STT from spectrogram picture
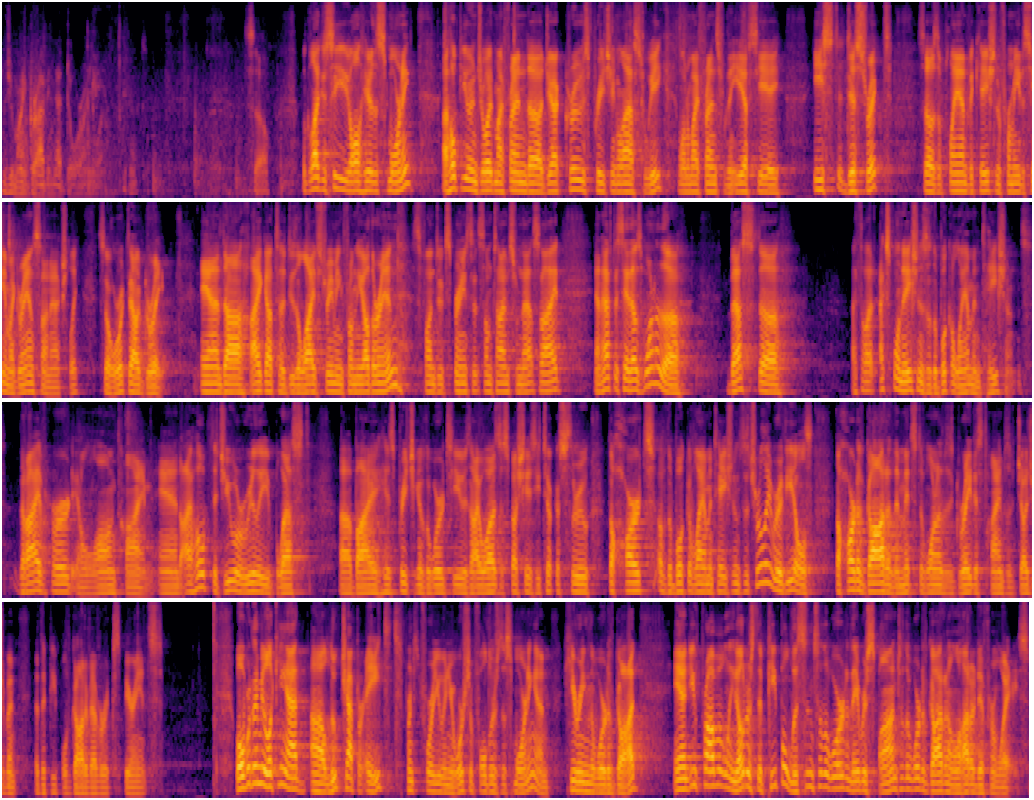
Would you mind grabbing that door anyway? So, well, glad to see you all here this morning. I hope you enjoyed my friend uh, Jack Cruz preaching last week, one of my friends from the EFCA East District. So it was a planned vacation for me to see my grandson, actually. So it worked out great. And uh, I got to do the live streaming from the other end. It's fun to experience it sometimes from that side. And I have to say, that was one of the best, uh, I thought, explanations of the book of Lamentations that I've heard in a long time. And I hope that you were really blessed uh, by his preaching of the word to you as I was, especially as he took us through the heart of the book of Lamentations, which really reveals the heart of God in the midst of one of the greatest times of judgment that the people of God have ever experienced. Well, we're going to be looking at uh, Luke chapter 8. It's printed for you in your worship folders this morning and hearing the Word of God. And you've probably noticed that people listen to the Word and they respond to the Word of God in a lot of different ways,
